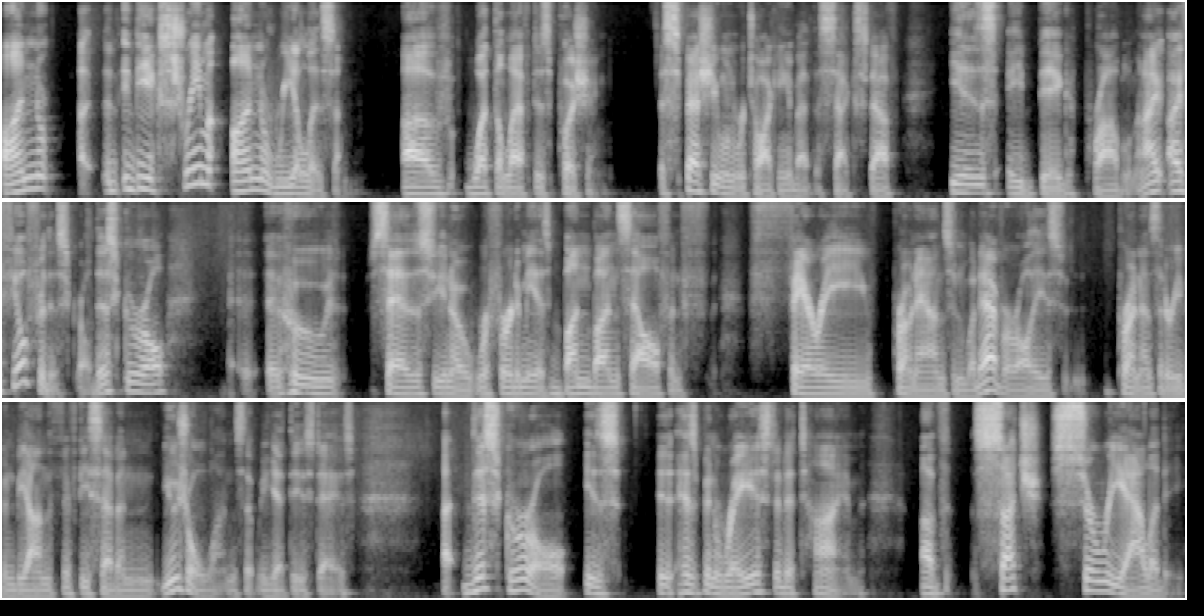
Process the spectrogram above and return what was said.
un, uh, the extreme unrealism of what the left is pushing, especially when we're talking about the sex stuff, is a big problem. And I, I feel for this girl. This girl uh, who says, you know, refer to me as bun bun self and f- fairy pronouns and whatever, all these pronouns that are even beyond the 57 usual ones that we get these days. Uh, this girl is has been raised at a time of such surreality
